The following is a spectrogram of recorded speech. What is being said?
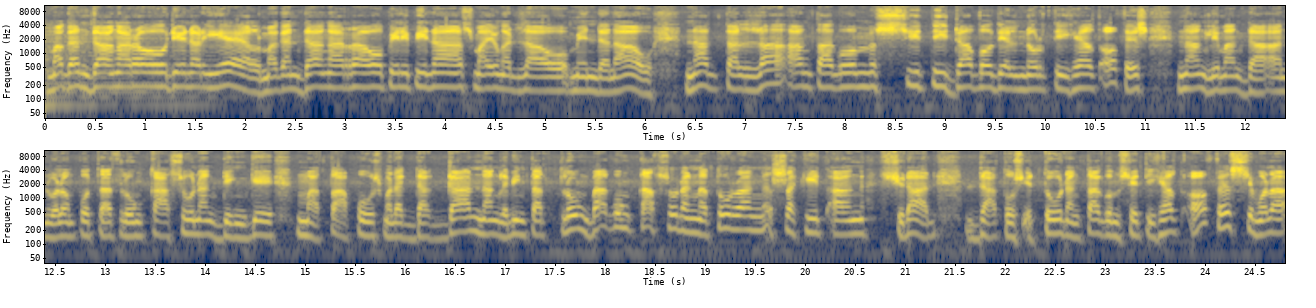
Magandang araw din Ariel, magandang araw Pilipinas, mayong adlaw Mindanao. Nagtala ang Tagum City Davao del Norte Health Office ng 583 kaso ng dingge matapos madagdagan ng 13 bagong kaso ng naturang sakit ang siyudad. Datos ito ng Tagum City Health Office simula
